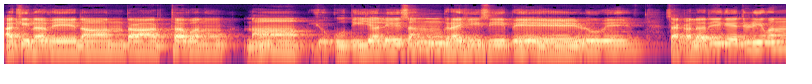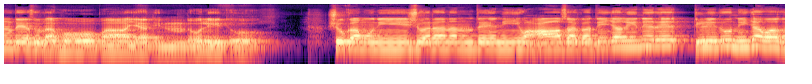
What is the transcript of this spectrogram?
ಅಖಿಲ ವೇದಾಂತಾರ್ಥವನು ನಾ ಯುಕುತಿಯಲಿ ಸಂಗ್ರಹಿಸಿ ಪೇಳುವೆ. ಸಕಲರಿಗೆ ತಿಳಿಯುವಂತೆ ಸುಲಭೋಪಾಯದಿಂದೊಲಿದು. ಶುಕಮುನೀಶ್ವರನಂತೆ ನೀವು ಆಸಕತಿಯಲಿ ನೆರೆ ತಿಳಿದು ನಿಜವಹ.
